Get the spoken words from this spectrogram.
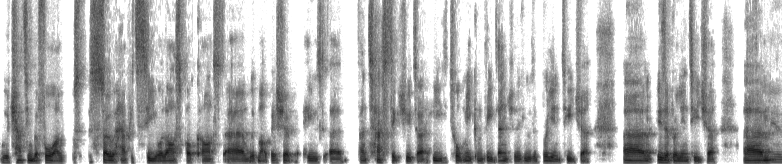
we were chatting before. I was so happy to see your last podcast uh, with Mark Bishop. He was a fantastic tutor. He taught me complete denture. He was a brilliant teacher. Um, is a brilliant teacher. Um,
